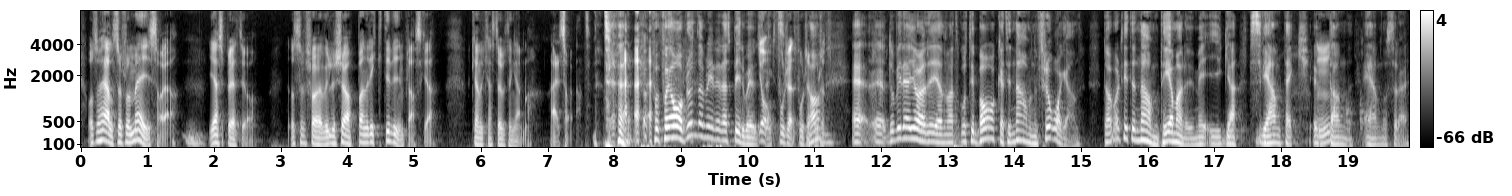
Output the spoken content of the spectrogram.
Och så hälsar från mig, sa jag. Mm. Jesper heter jag. Och så frågade jag, vill du köpa en riktig vinflaska? Kan du kasta ut den gamla? Nej, det sa jag inte. Får, jag avrunda med den där speedway Ja, fortsätt, fortsätt, fortsätt. Eh, eh, då vill jag göra det genom att gå tillbaka till namnfrågan. Det har varit lite namntema nu med Iga Swiatek Mm. utan en och sådär.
